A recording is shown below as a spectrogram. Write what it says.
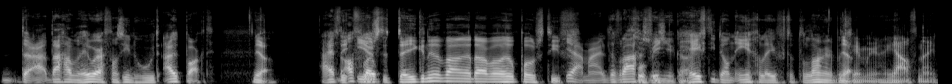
daar, daar gaan we heel erg van zien hoe het uitpakt. ja. Hij heeft De afgelopen eerste tekenen waren daar wel heel positief. ja, maar de vraag is dus, heeft hij dan ingeleverd op de langere beklimmingen? Ja. of nee?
